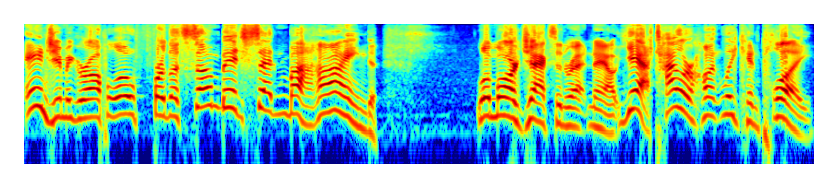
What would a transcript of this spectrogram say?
and Jimmy Garoppolo for the some bitch sitting behind Lamar Jackson right now. Yeah, Tyler Huntley can play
